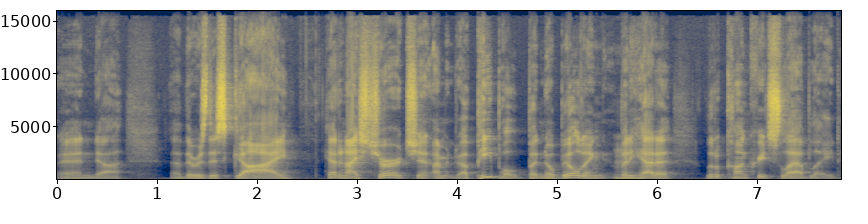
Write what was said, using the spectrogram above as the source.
and uh, uh, there was this guy he had a nice church, and I mean, uh, people, but no building. But he had a little concrete slab laid.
